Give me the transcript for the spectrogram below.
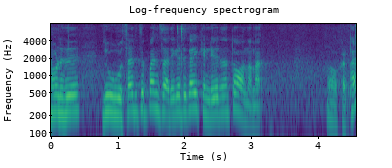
നമ്മളിത് ജ്യൂസ് അടിച്ച് പഞ്ചസാര കേട്ട് കഴിക്കേണ്ടി വരുന്ന തോന്നണേ. നോക്കട്ടെ.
